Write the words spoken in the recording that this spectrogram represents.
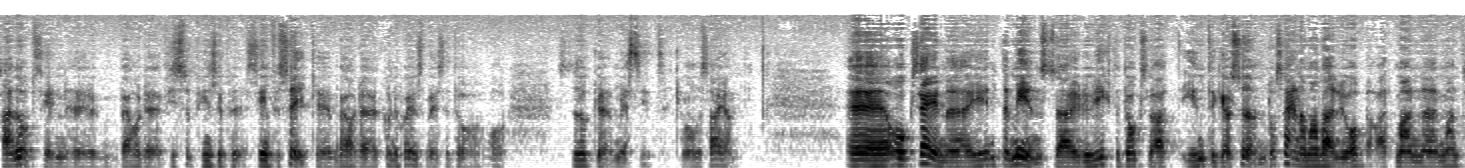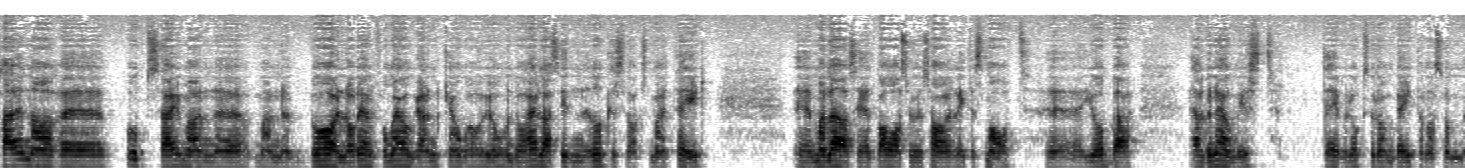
träna upp sin, eh, både, sin fysik, eh, både konditionsmässigt och, och styrkemässigt kan man väl säga. Eh, och sen eh, inte minst så är det viktigt också att inte gå sönder sen när man väl jobbar. Att man, eh, man tränar upp sig, man, man behåller den förmågan kanske under hela sin yrkesverksamma tid. Man lär sig att vara, som jag sa, lite smart, jobba ergonomiskt. Det är väl också de bitarna som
